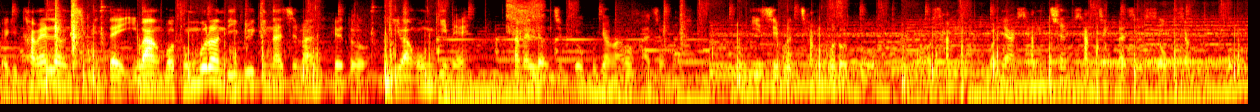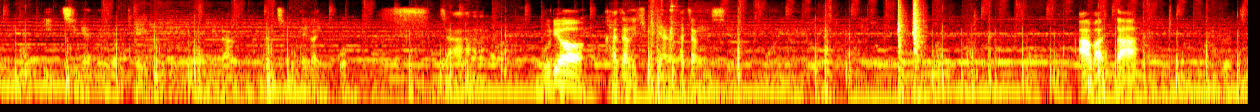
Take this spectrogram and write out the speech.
여기 카멜레온 집인데 이왕 뭐 동물원 리뷰이긴 하지만 그래도 이왕 온 김에 카멜레온 집도 구경하고 가죠 뭐. 이 집은 참고로 또 어, 3, 뭐냐 3층? 3층까지 있어 옥상도 있고 2층에는 이렇게 그림이랑 침대가 있고 자 무려 가장 중요한 화장실. 아 맞다. 그렇죠.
